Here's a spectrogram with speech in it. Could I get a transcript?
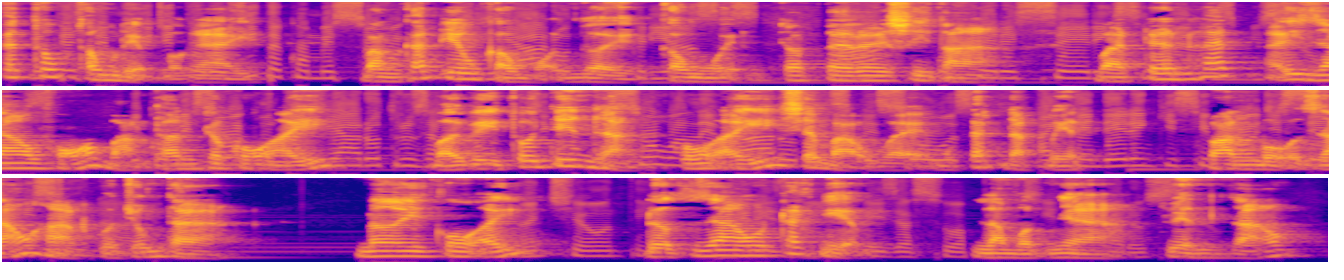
kết thúc thông điệp của Ngài bằng cách yêu cầu mọi người cầu nguyện cho Teresita và trên hết hãy giao phó bản thân cho cô ấy bởi vì tôi tin rằng cô ấy sẽ bảo vệ một cách đặc biệt toàn bộ giáo hạt của chúng ta nơi cô ấy được giao trách nhiệm là một nhà truyền giáo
